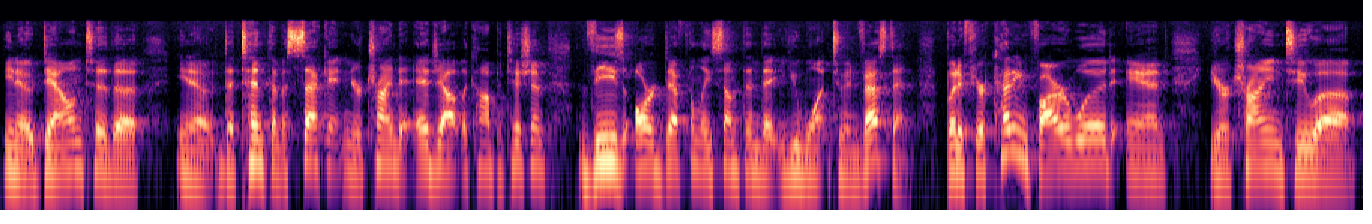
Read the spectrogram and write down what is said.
you know, down to the, you know, the tenth of a second and you're trying to edge out the competition, these are definitely something that you want to invest in. But if you're cutting firewood and you're trying to, uh,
